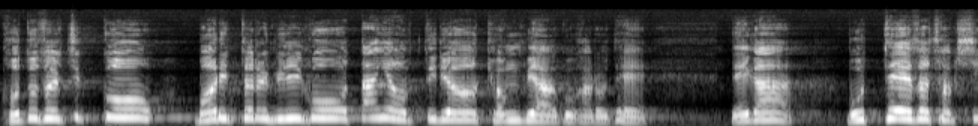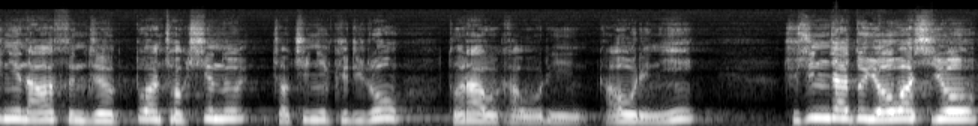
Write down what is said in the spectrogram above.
겉옷을 찢고 머리털을 밀고 땅에 엎드려 경배하고 가로되 내가 모태에서 적신이 나왔은즉 또한 적신 적신이 그리로 돌아올 가오리 가오리니 주신 자도 여호와시요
